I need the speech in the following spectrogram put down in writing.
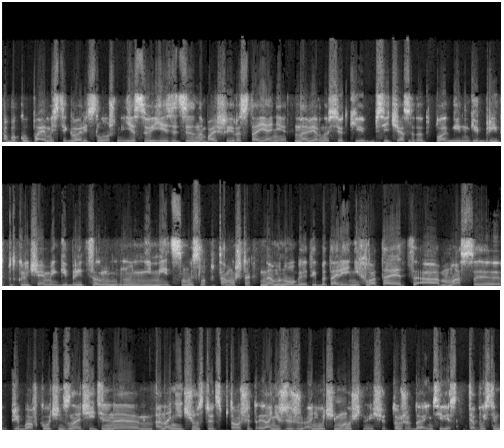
Об окупаемости говорить сложно. Если вы ездите на большие расстояния, наверное, все-таки сейчас этот плагин гибрид, подключаемый гибрид, ну, не имеет смысла, потому что намного этой батареи не хватает, а масса прибавка очень значительная. Она не чувствуется, потому что это, они же они очень мощные еще тоже, да, интересно. Допустим,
